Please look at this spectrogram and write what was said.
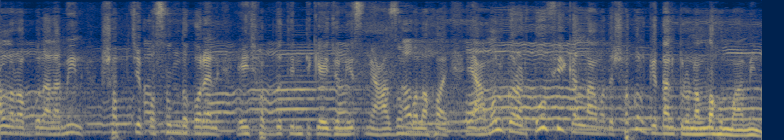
আল্লাহ রাব্বুল আলামিন সবচেয়ে পছন্দ করেন। এই শব্দ তিনটিকে এই জন্য ইসমে আজম বলা হয়। এই আমল করার তৌফিক আল্লাহ আমাদের সকলকে দান করুন। আল্লাহুম্মা আমিন।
